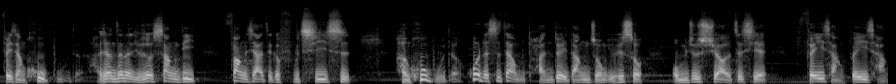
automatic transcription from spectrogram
非常互补的，好像真的有时候上帝放下这个夫妻是。很互补的，或者是在我们团队当中，有些时候我们就需要这些非常非常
